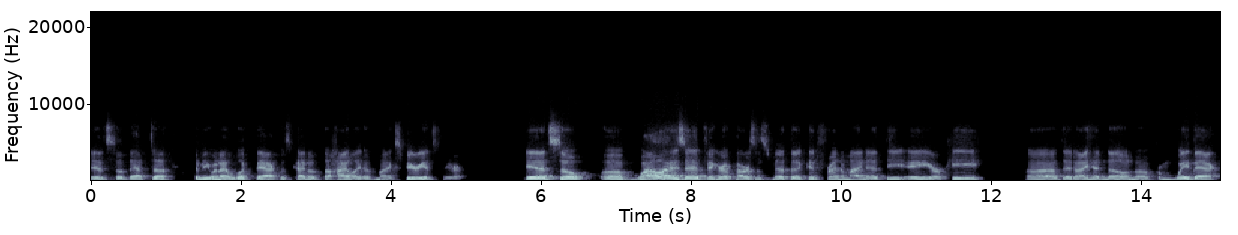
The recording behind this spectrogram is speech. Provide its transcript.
And so that, uh, to me, when I look back, was kind of the highlight of my experience there. And so uh, while I was at Fingerhut Powers and Smith, a good friend of mine at the AARP uh, that I had known uh, from way back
